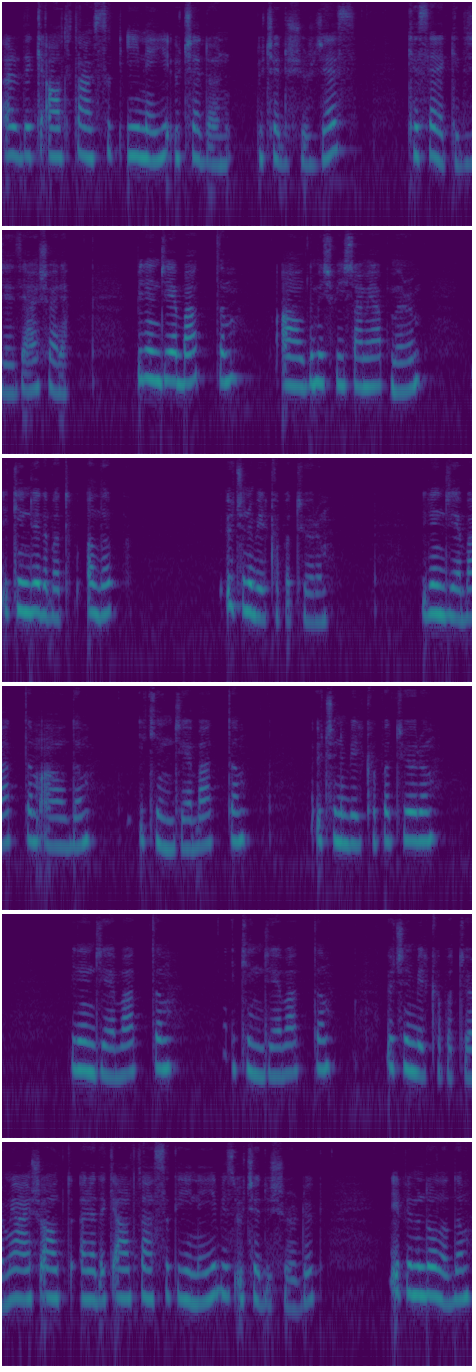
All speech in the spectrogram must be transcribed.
aradaki 6 tane sık iğneyi 3'e dön 3'e düşüreceğiz. Keserek gideceğiz. Yani şöyle. Birinciye battım. Aldım. Hiçbir işlem yapmıyorum. İkinciye de batıp alıp üçünü bir kapatıyorum. Birinciye battım. Aldım. ikinciye battım. Üçünü bir kapatıyorum. Birinciye battım. ikinciye battım. Üçünü bir kapatıyorum. Yani şu alt, aradaki alt tane sık iğneyi biz üçe düşürdük. İpimi doladım.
